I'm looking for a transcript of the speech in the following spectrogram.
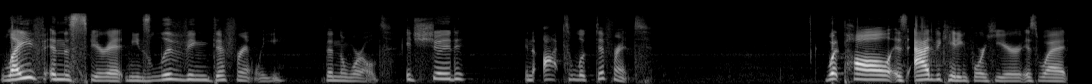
Life in the Spirit means living differently than the world. It should and ought to look different. What Paul is advocating for here is what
